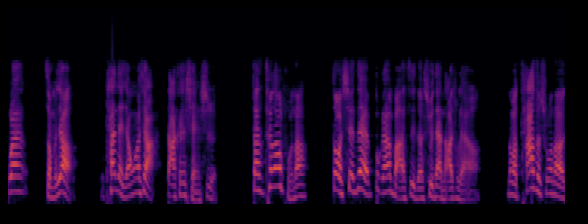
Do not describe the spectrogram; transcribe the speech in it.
管怎么样摊在阳光下，大家可以审视。但是特朗普呢，到现在不敢把自己的税单拿出来啊。那么他是说呢，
